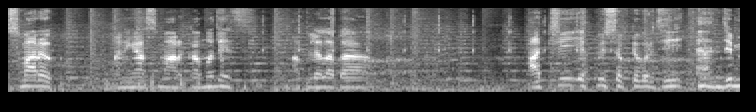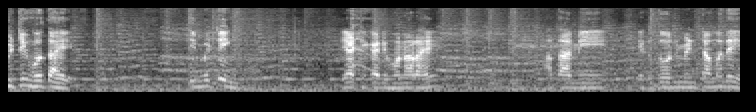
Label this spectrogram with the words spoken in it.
स्मारक आणि ह्या स्मारकामध्येच आपल्याला आता आजची एकवीस सप्टेंबरची जी मीटिंग होत आहे ती मीटिंग या ठिकाणी होणार आहे. आता आम्ही एक दोन मिनिटामध्ये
